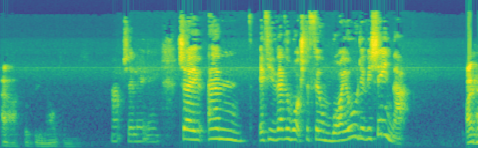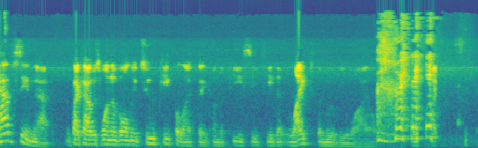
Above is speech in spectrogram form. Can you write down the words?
path of the mountains. Absolutely. So, um, if you've ever watched the film Wild, have you seen that? I have seen that. In fact, I was one of only two people, I think, on the PCT that liked the movie Wild. I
